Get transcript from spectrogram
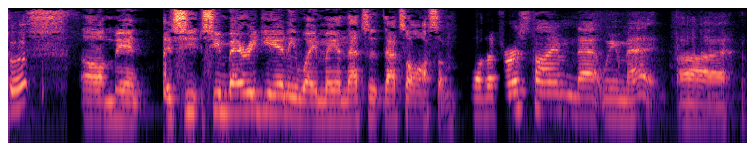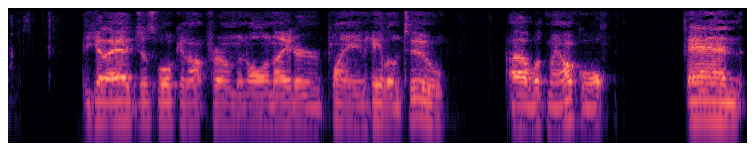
oh man, she she married you anyway, man. That's a, that's awesome. Well, the first time that we met, uh, because I had just woken up from an all nighter playing Halo Two uh, with my uncle, and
